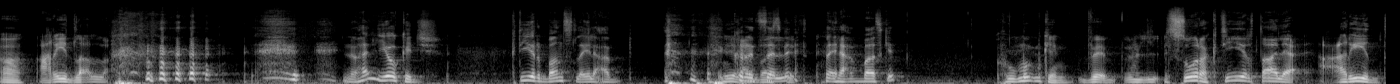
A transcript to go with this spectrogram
آه عريض لله. إنه هل يوكيتش كتير بنص ليلعب كرة سلة ليلعب basket. هو ممكن. الصورة كتير طالع عريض.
